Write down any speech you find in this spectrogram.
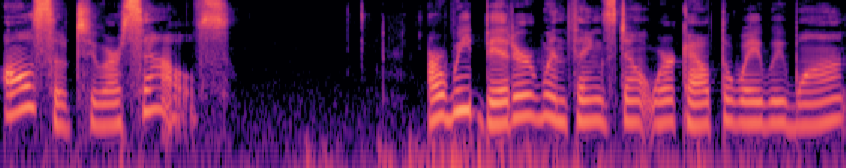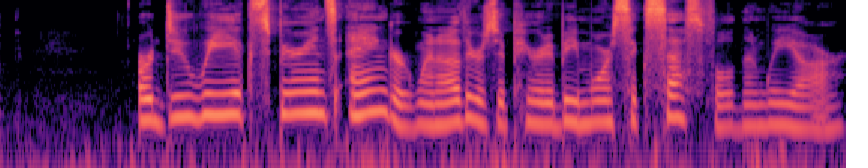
also to ourselves. Are we bitter when things don't work out the way we want? Or do we experience anger when others appear to be more successful than we are?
